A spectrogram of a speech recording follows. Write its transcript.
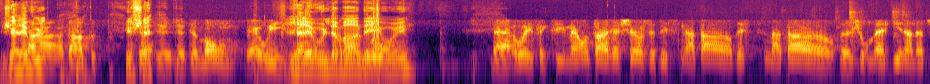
J'allais dans, vous- dans tout de, de- de- de monde. Ben oui. J'allais vous le demander, oui. Ben oui, effectivement, on est en recherche de dessinateurs, d'estimateurs, de journaliers dans notre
